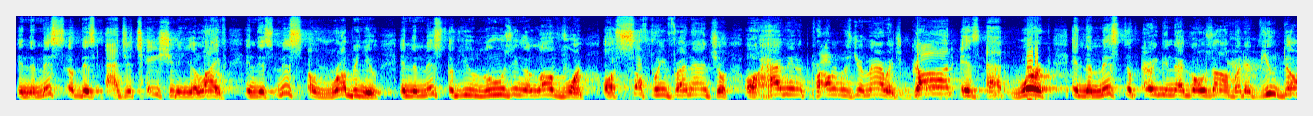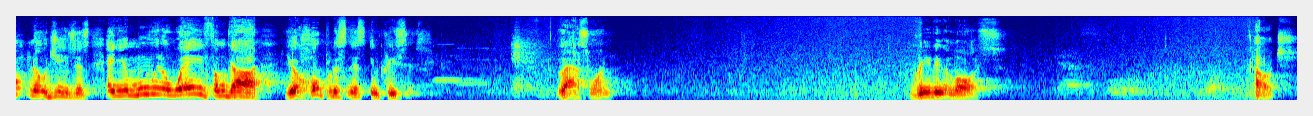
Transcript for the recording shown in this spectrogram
in the midst of this agitation in your life, in this midst of rubbing you, in the midst of you losing a loved one or suffering financial or having a problem with your marriage. God is at work in the midst of everything that goes on. But if you don't know Jesus and you're moving away from God, your hopelessness increases. Last one. Grieving a loss. Ouch.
